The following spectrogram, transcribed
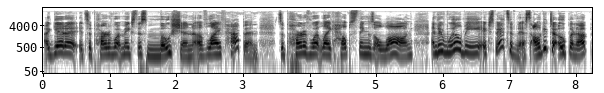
I get it. It's a part of what makes this motion of life happen. It's a part of what like helps things along, and there will be expansiveness. I'll get to open up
